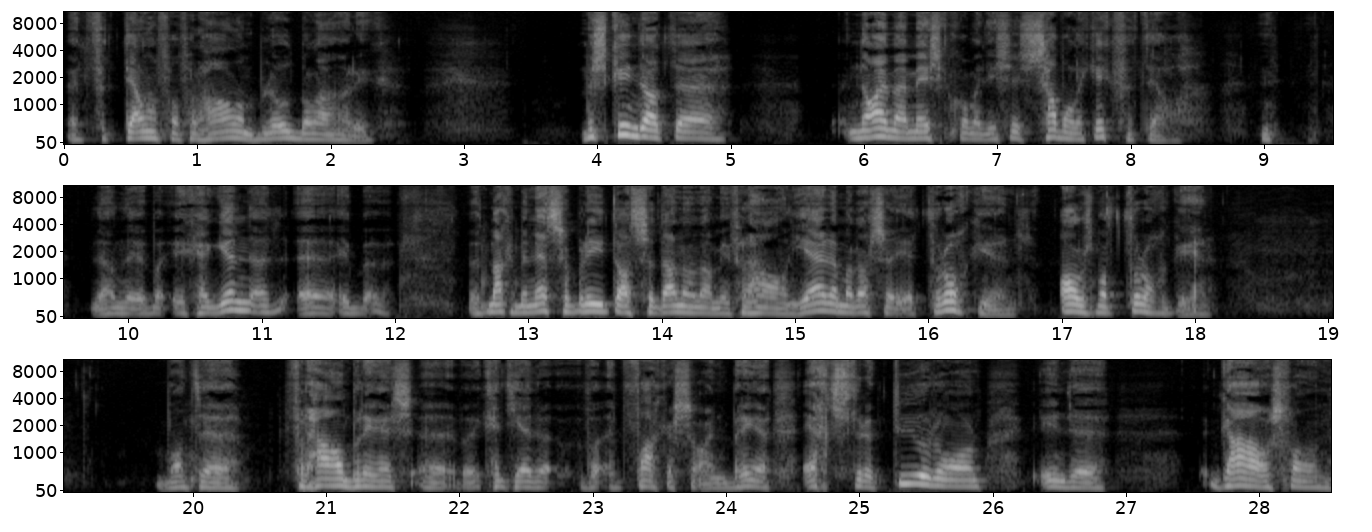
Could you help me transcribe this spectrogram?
Het vertellen van verhalen bloot belangrijk. Misschien dat nou mijn mensen komen die zeggen, zal ik vertellen. Dan, eh, ik geen, uh, ik, het maakt me net zo blij dat ze dan naar mijn verhaal jaren, maar dat ze terugkeren. Alles moet terugkeren. Want verhaalbrengers, ik heb je vaker zijn, brengen echt structuur aan in de chaos van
